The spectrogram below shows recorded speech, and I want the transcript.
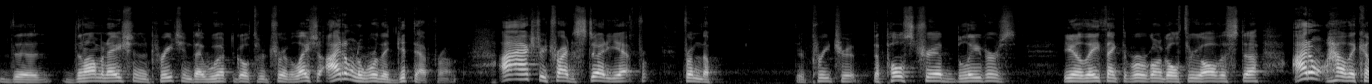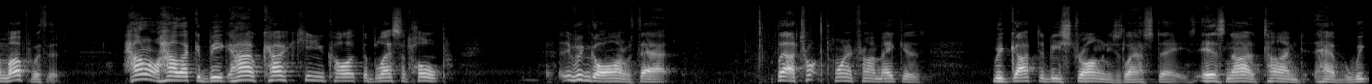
the denomination and preaching that we have to go through tribulation. I don't know where they get that from. I actually tried to study it from the, the pre-trib, the post-trib believers. You know, they think that we're going to go through all this stuff. I don't know how they come up with it. I don't know how that could be. How, how can you call it the blessed hope? We can go on with that. But the point I'm trying to make is we've got to be strong in these last days. It's not a time to have weak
